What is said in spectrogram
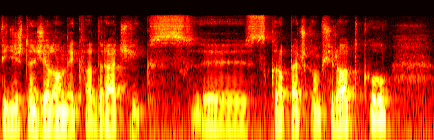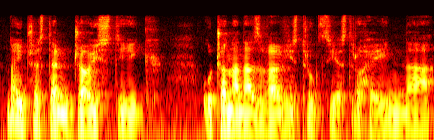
widzisz ten zielony kwadracik z, z kropeczką w środku. No i przez ten joystick, uczona nazwa w instrukcji jest trochę inna,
